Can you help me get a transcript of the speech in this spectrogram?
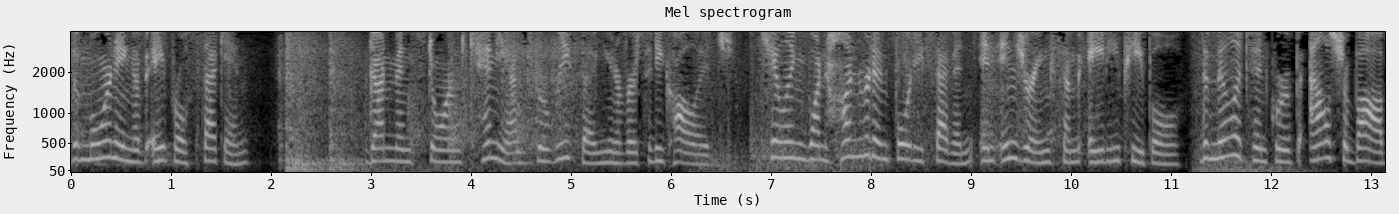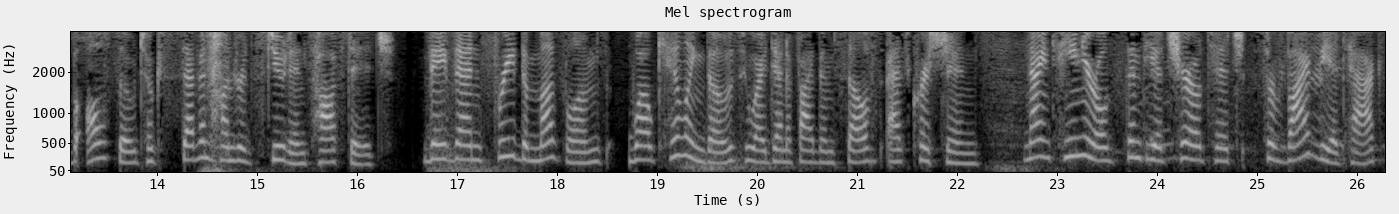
The morning of April 2nd, gunmen stormed Kenya's Garissa University College, killing 147 and injuring some 80 people. The militant group Al Shabaab also took 700 students hostage. They then freed the Muslims while killing those who identified themselves as Christians. 19 year old Cynthia Cherotich survived the attack.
